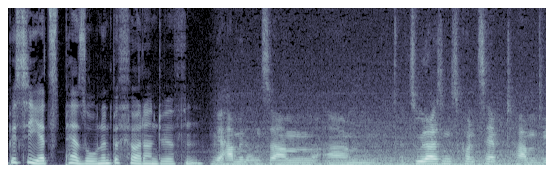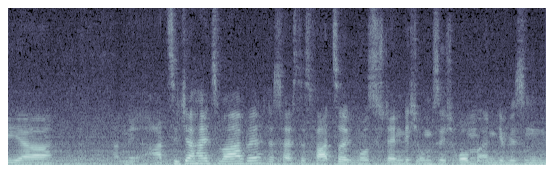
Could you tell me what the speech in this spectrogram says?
bis sie jetzt Personen befördern dürfen. Wir haben in unserem ähm, Zulassungskonzept haben wir eine Art Sicherheitswabe. Das heißt, das Fahrzeug muss ständig um sich herum einen gewissen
